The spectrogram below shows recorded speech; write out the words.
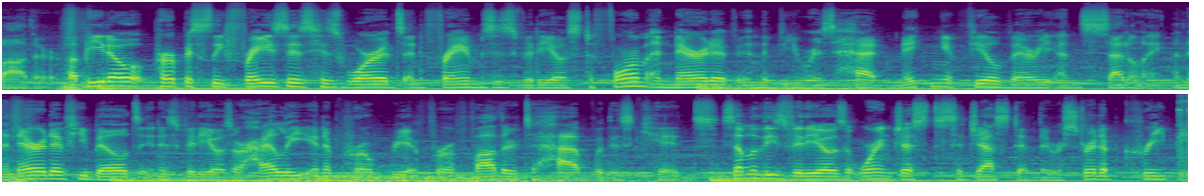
father. Pepito purposely phrases his words and frames his videos to form a narrative in the viewer's head, making it feel very unsettling. And the narrative he builds in his videos are highly inappropriate for a father to have with his kid kids. Some of these videos weren't just suggestive, they were straight up creepy.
